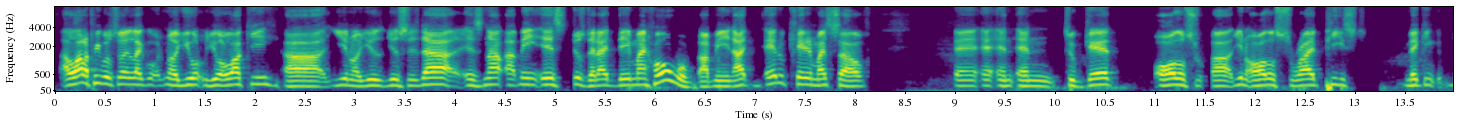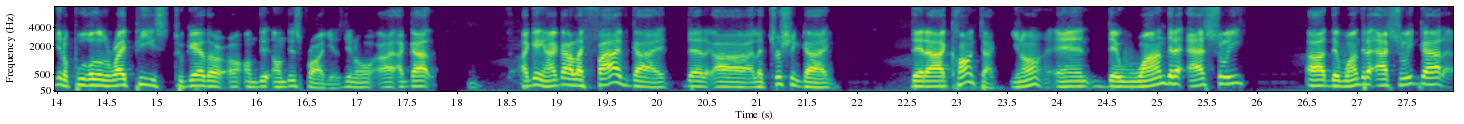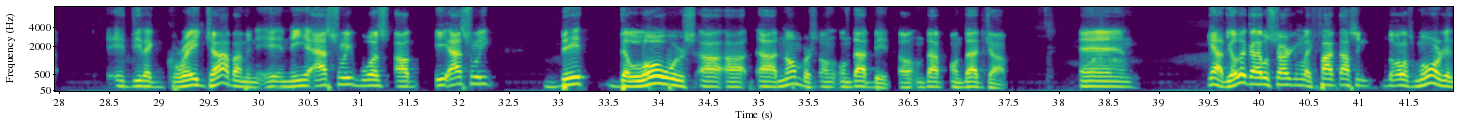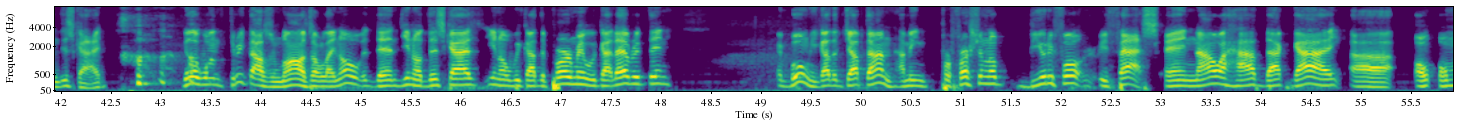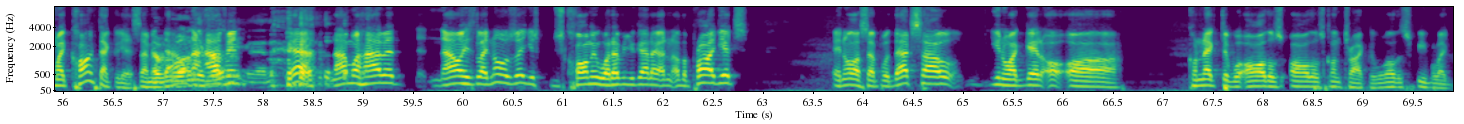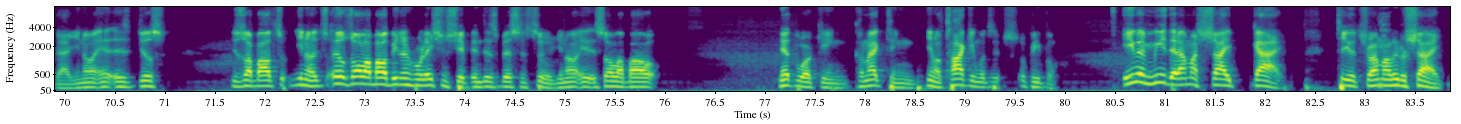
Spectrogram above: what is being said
a lot of people say like, no, you you're lucky. Uh, you know, you you see that it's not. I mean, it's just that I did my homework. I mean, I educated myself, and and and to get all those uh, you know all those right piece making you know pull all those right piece together on the on this project. You know, I, I got again, I got like five guy that uh electrician guy that I contact, you know, and the one that actually uh the one that actually got it did a great job. I mean, and he actually was uh he actually bid the lowest uh, uh, uh numbers on, on that bid uh, on that on that job. And yeah, the other guy was charging like five thousand dollars more than this guy. the other one three thousand dollars. I was like, no. Then you know, this guy, you know, we got the permit, we got everything and boom, he got the job done. I mean, professional, beautiful, fast. And now I have that guy uh, on, on my contact list. I mean, now I have him. yeah, now I'm gonna have it. Now he's like, no, Jose, just just call me whatever you got on other projects and all that stuff. But that's how you know I get uh, uh connected with all those all those contractors, with all those people like that. You know, it, it's just it's about you know it's, it's all about building a relationship in this business too. You know, it's all about networking, connecting, you know, talking with people. Even me, that I'm a shy guy. To you I'm a little shy.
